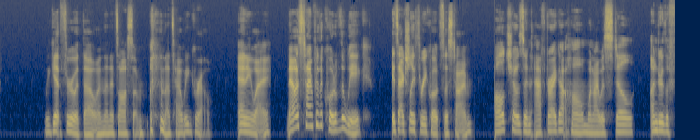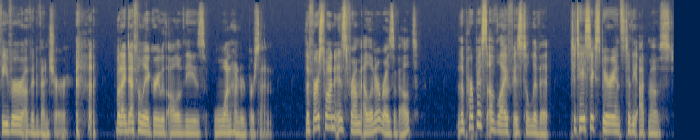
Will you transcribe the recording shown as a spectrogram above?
we get through it though, and then it's awesome. and that's how we grow. Anyway, now it's time for the quote of the week. It's actually three quotes this time, all chosen after I got home when I was still under the fever of adventure. but I definitely agree with all of these 100%. The first one is from Eleanor Roosevelt. The purpose of life is to live it, to taste experience to the utmost,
